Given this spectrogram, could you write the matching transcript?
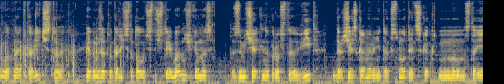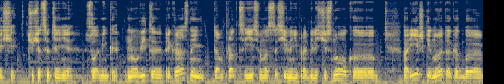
вот на это количество. Я думаю, из этого количества получится 4 баночки у нас. Замечательный просто вид. Даже через камеру не так смотрится, как ну, настоящий. Чуть осветление слабенькое. Но вид э, прекрасный, там фракции есть у нас сильно не пробились чеснок, э, орешки, но это как бы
